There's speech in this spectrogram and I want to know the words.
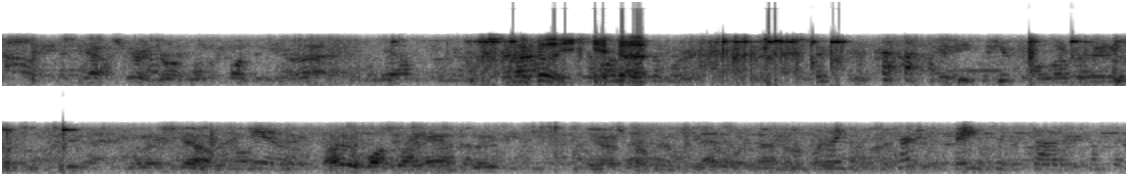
Oh, Yeah, sure, drunk motherfucker. Really? yeah. He puked all over me. Scout. ew. I just washed my hands, dude. Yeah, it's probably. Like, turn his face to the side or something.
